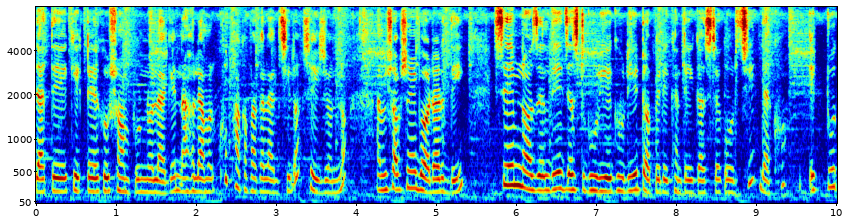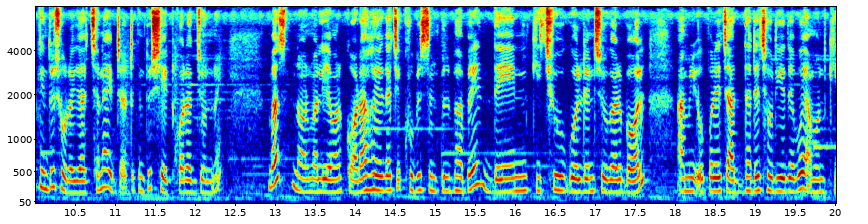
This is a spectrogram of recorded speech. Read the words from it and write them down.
যাতে কেকটাকে খুব সম্পূর্ণ লাগে। না হলে আমার খুব ফাঁকা ফাঁকা লাগছিল সেই জন্য আমি সবসময় বর্ডার দিই। সেম নজল দিয়ে জাস্ট ঘুরিয়ে ঘুরিয়ে টপের এখানটা এই কাজটা করছি। দেখো, একটুও কিন্তু সরে যাচ্ছে না, এটা কিন্তু সেট করার জন্যই। বাস নর্মালি আমার করা হয়ে গেছে খুবই সিম্পলভাবে দেন কিছু গোল্ডেন সুগার বল আমি ওপরে চারধারে ছড়িয়ে দেবো, এমনকি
